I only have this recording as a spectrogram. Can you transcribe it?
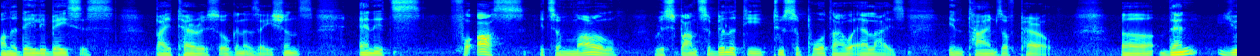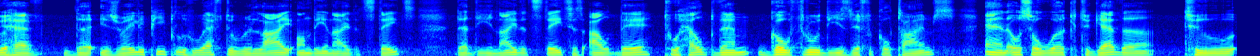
on a daily basis by terrorist organizations. And it's for us, it's a moral responsibility to support our allies in times of peril. Uh, then you have the Israeli people who have to rely on the United States, that the United States is out there to help them go through these difficult times and also work together to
